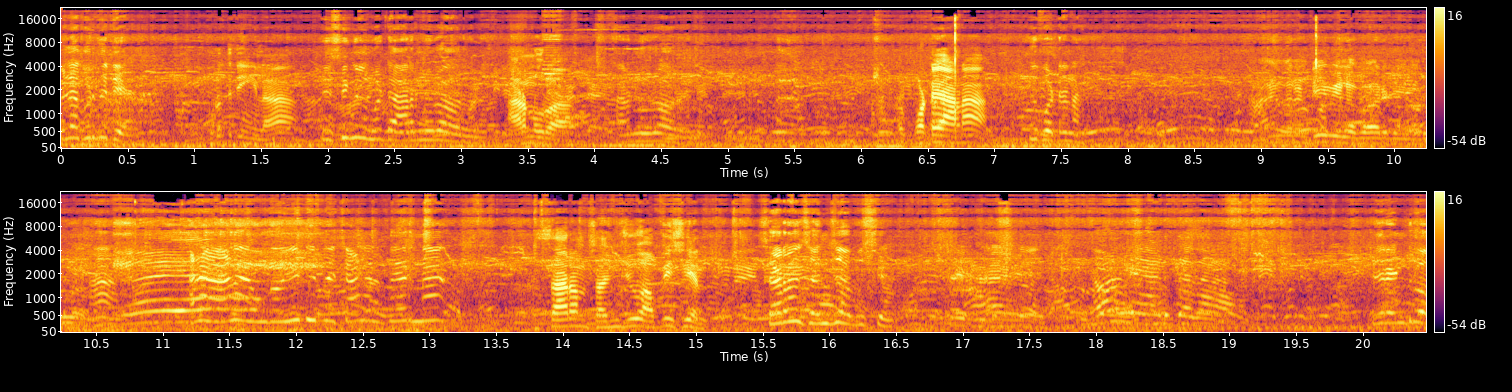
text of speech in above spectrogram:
இல்லை கொடுத்துட்டேன் கொடுத்துட்டீங்களா? இது சிங்கிள் மட்டும் அறநூறுவா வரும். அறநூறுவா அறநூறுவா வருங்க பொட்டையாண்ணா? இது போட்டேண்ணா. டிவியில் பாருங்க ஆ. அண்ணா அண்ணா உங்கள் யூடியூப் சேனல் பேருண்ணா எஸ்ஆர்எம் சஞ்சு அஃபிஷியல் சரண் சஞ்சு அபிஷேக் இது ரெண்டு ரூபா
